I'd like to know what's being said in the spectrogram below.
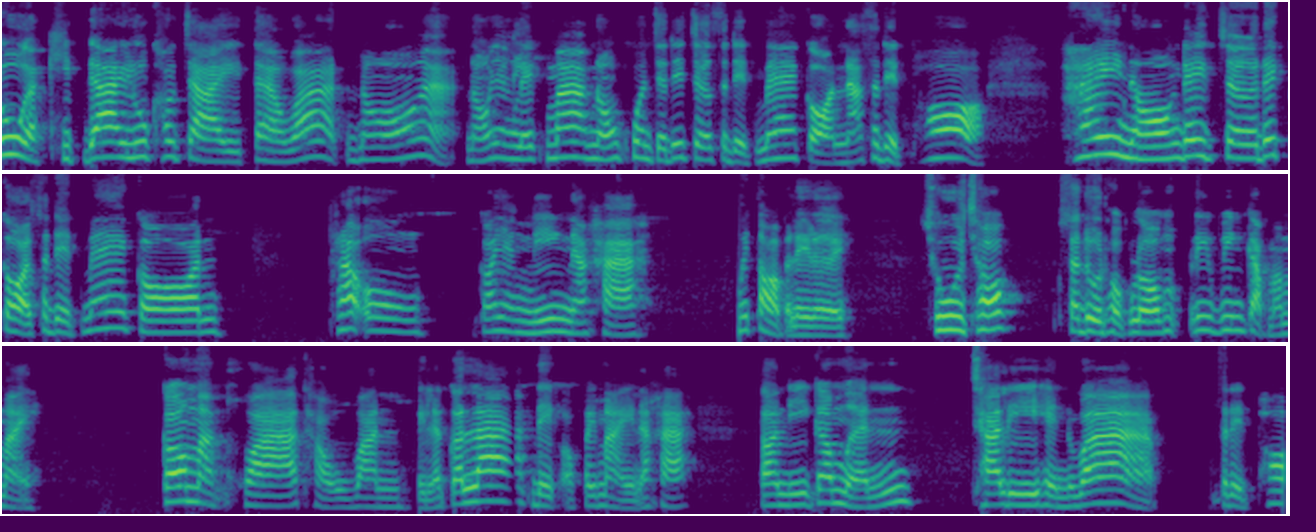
ลูกอะคิดได้ลูกเข้าใจ แต่ว่าน้องอะน้องยังเล็กมาก น้องควรจะได้เจอเสด็จแม่ก่อนนะ เสด็จพ่อ ให้น้องได้เจอได้กอดเสด็จแม่ก่อน พระองค์ก็ยังนิ่งนะคะ ไม่ตอบอะไรเลย ชูชกสะดุดหกล้ม รีบวิ่งกลับมาใหม่ ก็มาคว้าเถาวันแล้วก็ลากเด็กออกไปใหม่นะคะ ตอนนี้ก็เหมือนชาลีเห็นว่าเสด็จพ่อ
